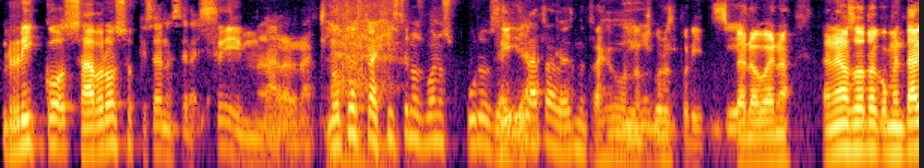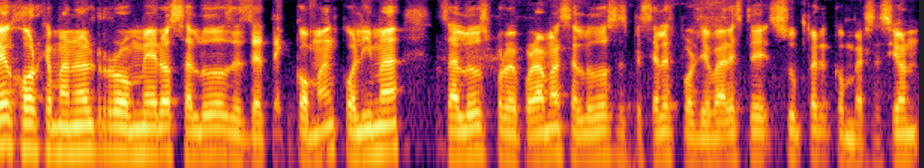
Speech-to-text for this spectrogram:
rico, sabroso que saben hacer allá. Sí, no, No, no, no, no, no. claro. ¿No te trajiste unos buenos puros de Sí, allá? la otra vez me traje unos Bien, puros puritos. bien. Pero bueno, tenemos otro comentario. Jorge Manuel Romero, saludos desde Tecomán, Colima. Saludos por el programa, saludos especiales por llevar este súper conversación.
